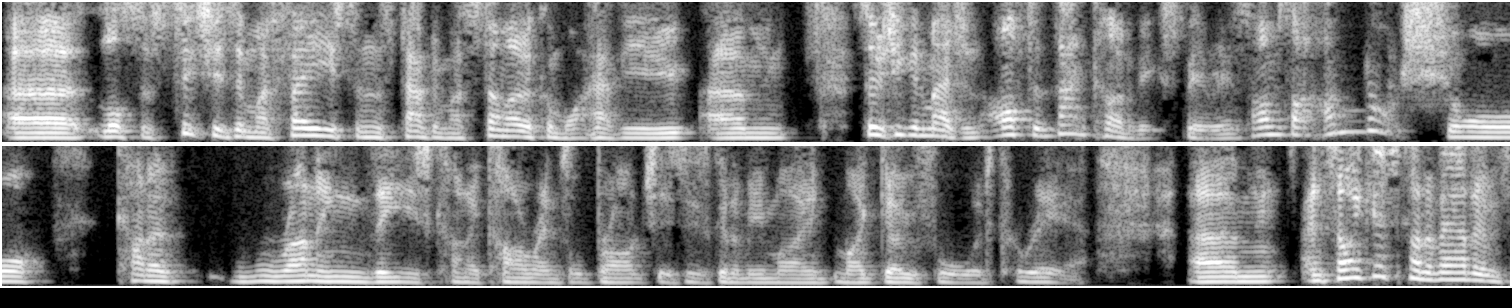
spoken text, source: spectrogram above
uh, lots of stitches in my face and stabbed in my stomach and what have you. Um, so as you can imagine, after that kind of experience, I was like, I'm not sure kind of running these kind of car rental branches is going to be my my go forward career. Um, and so I guess kind of out of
